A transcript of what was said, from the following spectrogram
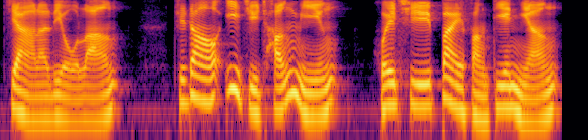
嫁了柳郎，直到一举成名，回去拜访爹娘。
